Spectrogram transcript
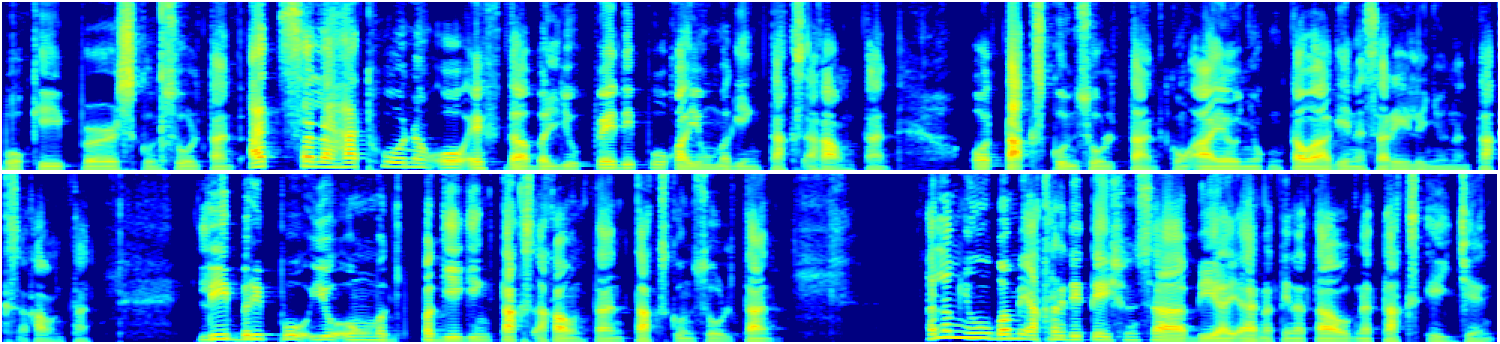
bookkeepers, consultant, at sa lahat ho ng OFW, pwede po kayong maging tax accountant o tax consultant kung ayaw nyo kung tawagin ang sarili nyo ng tax accountant. Libre po yung mag- pagiging tax accountant, tax consultant. Alam nyo ba may accreditation sa BIR na tinatawag na tax agent?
